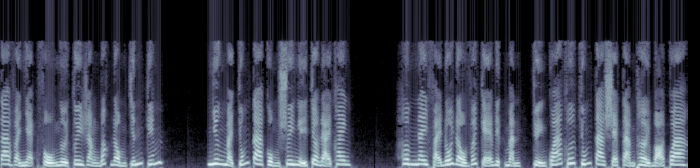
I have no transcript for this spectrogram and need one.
Ta và nhạc phụ người tuy rằng bất đồng chính kiếm. Nhưng mà chúng ta cùng suy nghĩ cho Đại Khang. Hôm nay phải đối đầu với kẻ địch mạnh, chuyện quá khứ chúng ta sẽ tạm thời bỏ qua.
